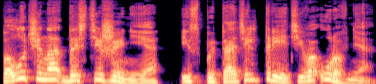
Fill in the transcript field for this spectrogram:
Получено достижение «Испытатель третьего уровня».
